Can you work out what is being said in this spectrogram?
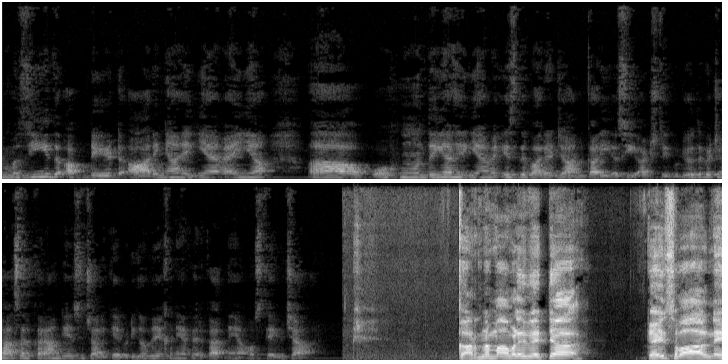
ਮਜ਼ੀਦ ਅਪਡੇਟ ਆ ਰਹੀਆਂ ਹੈਗੀਆਂ ਵੈ ਜਾਂ ਅਹ, ਉਹ ਹੁੰਦੀਆਂ ਹੈਗੀਆਂ ਵੈ? ਇਸ ਦੇ ਬਾਰੇ ਜਾਣਕਾਰੀ ਅਸੀਂ ਅੱਜ ਦੀ ਵੀਡੀਓ ਦੇ ਵਿੱਚ ਹਾਸਲ ਕਰਾਂਗੇ। ਸੋ ਚੱਲ ਕੇ ਵੀਡੀਓ ਵੇਖਦੇ ਹਾਂ ਫਿਰ ਕਰਦੇ ਹਾਂ ਉਸ ਤੇ ਵਿਚਾਰ। ਕਰਨ ਮਾਮਲੇ ਵਿੱਚ ਕਈ ਸਵਾਲ ਨੇ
